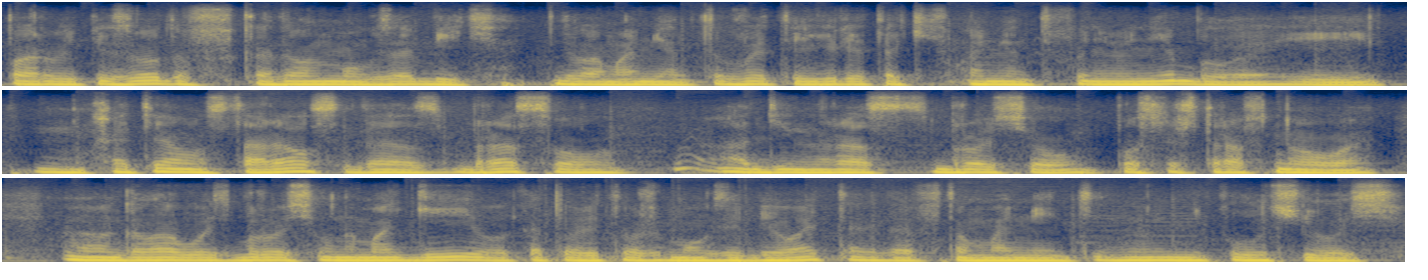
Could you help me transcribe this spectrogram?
пару эпизодов, когда он мог забить два момента. В этой игре таких моментов у него не было, и хотя он старался, да, сбрасывал, один раз сбросил после штрафного, а головой сбросил на Магеева, который тоже мог забивать тогда в том моменте, но не получилось.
